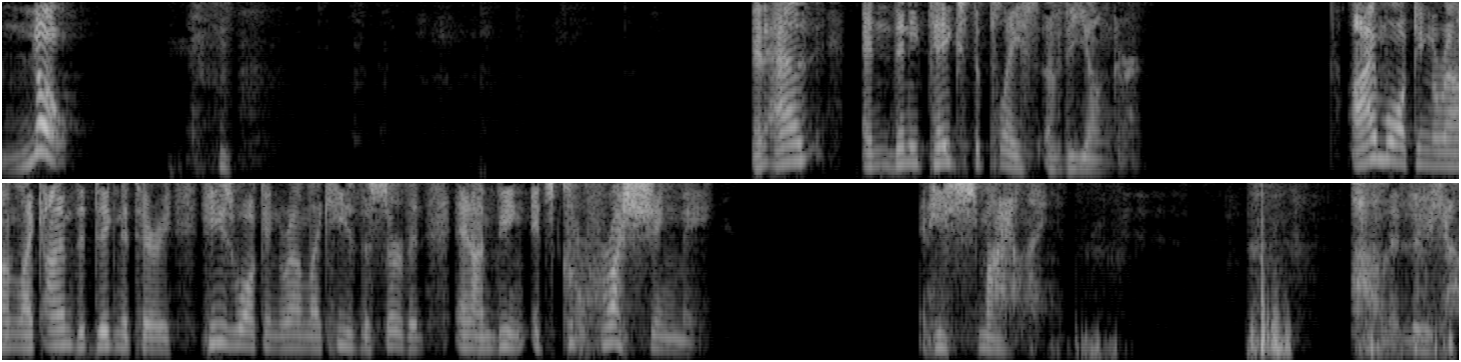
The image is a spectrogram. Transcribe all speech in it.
No! and as and then he takes the place of the younger. I'm walking around like I'm the dignitary. He's walking around like he's the servant, and I'm being, it's crushing me. And he's smiling. Hallelujah.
